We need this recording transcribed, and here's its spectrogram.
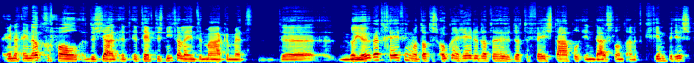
in, in elk geval, dus ja, het, het heeft dus niet alleen te maken met de milieuwetgeving, want dat is ook een reden dat de, dat de veestapel in Duitsland aan het krimpen is,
